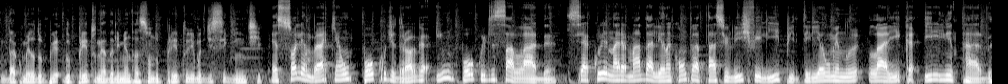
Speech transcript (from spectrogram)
da comida do, do preto, né? Da alimentação do preto. Ele disse o seguinte. É só lembrar que é um pouco de droga e um pouco de salada. Se a culinária Madalena contratasse o Luiz Felipe, teria um menu larica ilimitado.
